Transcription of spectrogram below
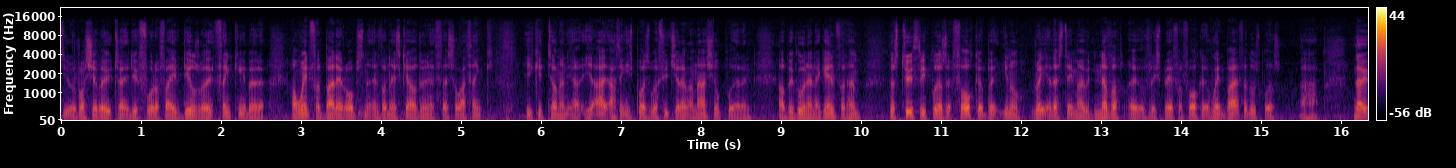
you know rush about trying to do four or five deals without thinking about it. I went for Barry Robson at Inverness Caledonian Thistle. I think he could turn into. I, I think he's possibly a future international player, and I'll be going in again for him. There's two, three players at Falkirk, but you know, right at this time, I would never, out of respect for Falkirk, have went back for those players. Uh-huh. Now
